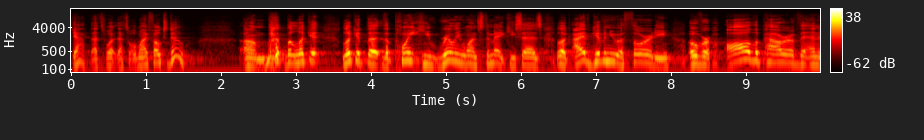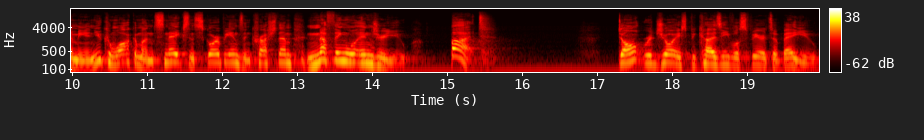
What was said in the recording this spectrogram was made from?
yeah, that's what, that's what my folks do. Um, but, but look at, look at the, the point he really wants to make. He says, Look, I have given you authority over all the power of the enemy, and you can walk among snakes and scorpions and crush them. Nothing will injure you. But don't rejoice because evil spirits obey you.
